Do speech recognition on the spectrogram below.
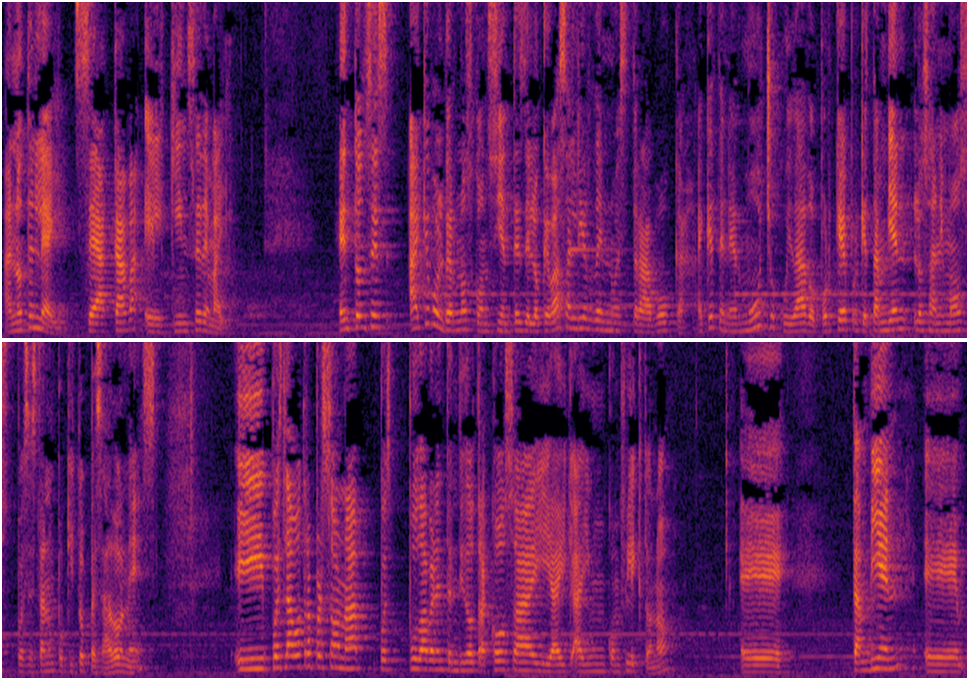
Anótenle ahí, se acaba el 15 de mayo. Entonces, hay que volvernos conscientes de lo que va a salir de nuestra boca. Hay que tener mucho cuidado. ¿Por qué? Porque también los ánimos pues están un poquito pesadones. Y pues la otra persona pues pudo haber entendido otra cosa y hay, un conflicto, ¿no? Eh, también eh,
